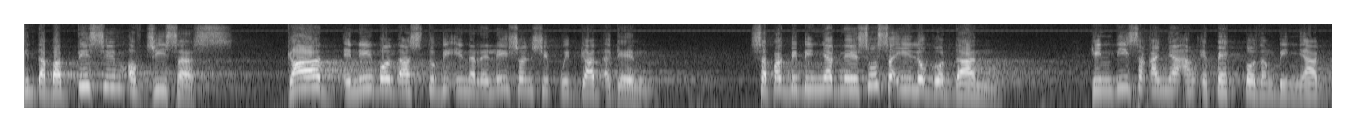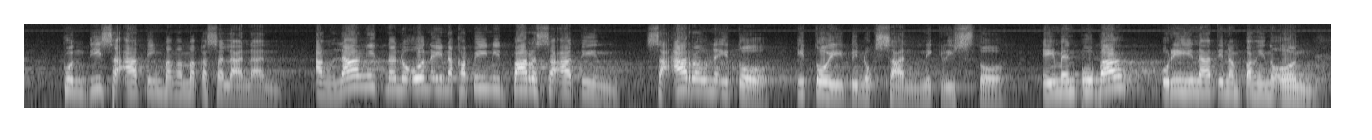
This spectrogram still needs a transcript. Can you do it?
in the baptism of Jesus, God enabled us to be in a relationship with God again. Sa pagbibinyag ni Jesus sa ilog Jordan, hindi sa kanya ang epekto ng binyag, kundi sa ating mga makasalanan. Ang langit na noon ay nakapinid para sa atin, sa araw na ito, ito'y binuksan ni Kristo. Amen po ba? Purihin natin ang Panginoon.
